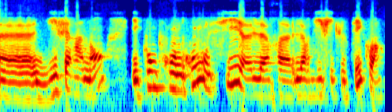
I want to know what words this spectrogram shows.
euh, différemment et comprendront aussi leurs leurs difficultés. Quoi.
